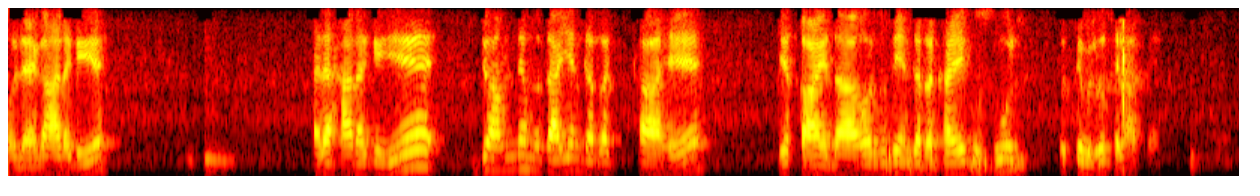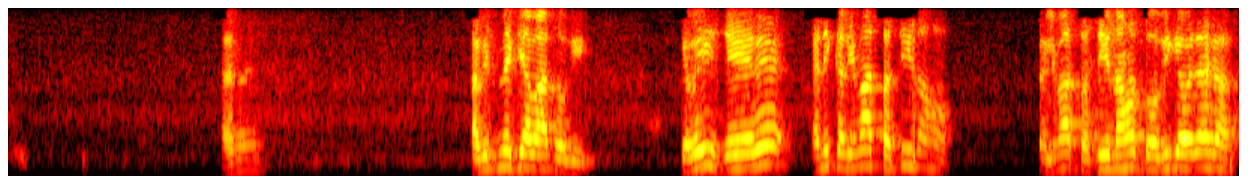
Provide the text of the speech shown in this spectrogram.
हो जाएगा। हालाँकि ये, अरे हालाँकि ये जो हमने मुतन कर रखा है, ये कायदा और मुतन कर रखा है, एक उसूल, उसके बिल्कुल खिलाफ है अब इसमें क्या बात होगी? कि भाई गैर, यानी कलिमात फसी ना हो। कलिमात फसी ना हो तो भी क्या हो जाएगा?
